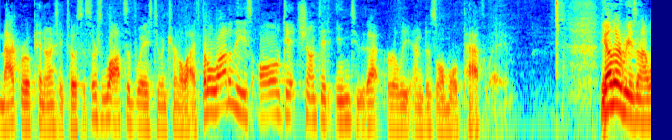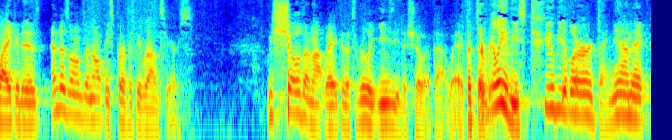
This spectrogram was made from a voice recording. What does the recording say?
macropinocytosis. There's lots of ways to internalize. But a lot of these all get shunted into that early endosomal pathway. The other reason I like it is endosomes are not these perfectly round spheres. We show them that way because it's really easy to show it that way. But they're really these tubular, dynamic.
